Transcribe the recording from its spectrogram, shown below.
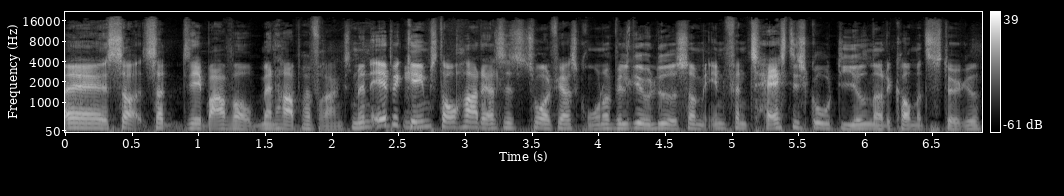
Ja. Så, så det er bare, hvor man har præferencen. Men Epic Mm. Games Store har det altså til 72 kroner, hvilket jo lyder som en fantastisk god deal, når det kommer til stykket.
